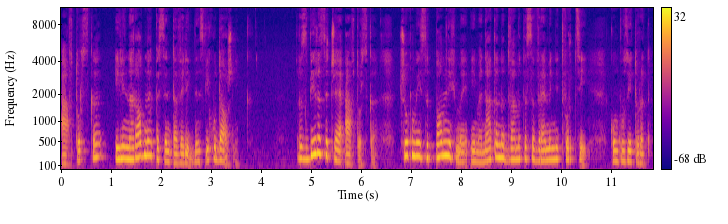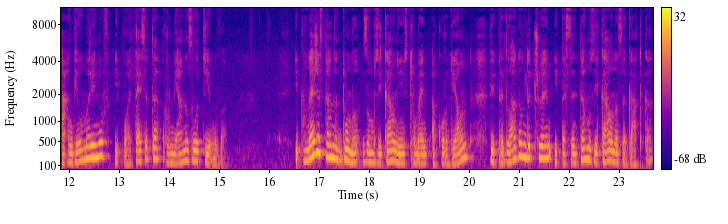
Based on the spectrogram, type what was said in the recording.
Авторска или народна е песента Великденски художник? Разбира се, че е авторска. Чухме и запомнихме имената на двамата съвременни творци – композиторът Ангел Маринов и поетесата Румяна Златилова. И понеже стана дума за музикалния инструмент акордеон, ви предлагам да чуем и песента Музикална загадка,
